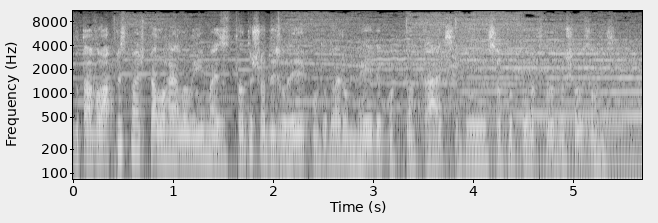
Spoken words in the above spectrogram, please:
eu tava lá principalmente pelo Halloween, mas tanto o show do Slayer, quanto do Iron Maiden, quanto do Anthrax, do Sepultura foram shows 11.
